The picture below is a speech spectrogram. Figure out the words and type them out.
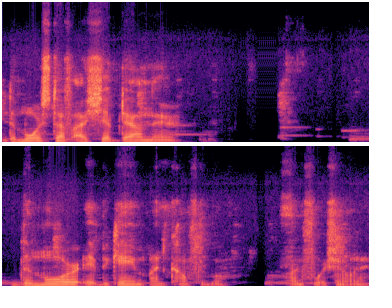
the more stuff I shipped down there, the more it became uncomfortable, unfortunately.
